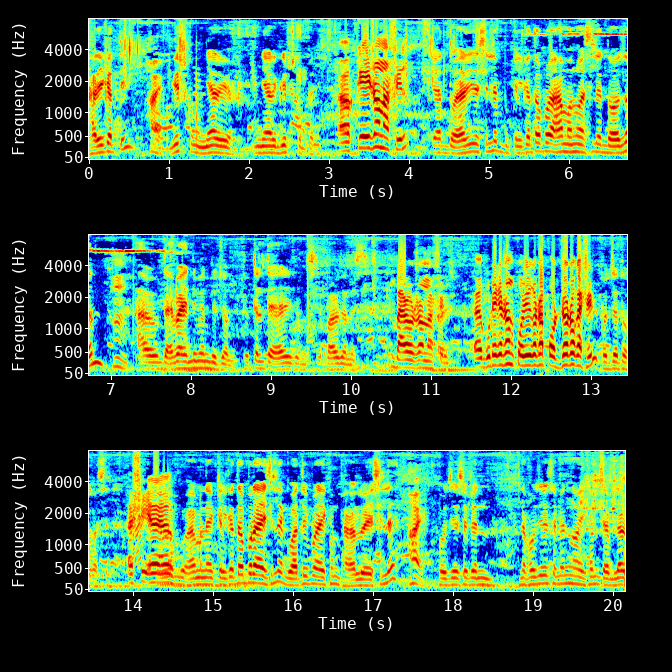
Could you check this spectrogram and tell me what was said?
ধাৰি কাটি গিফ্ট নিয়াৰ নিয়াৰ গিফ্ট কোম্পানী কেইজন আছিল? ইয়াত দহাৰী আছিলে কেলকাতাৰ পৰা অহা মানুহ আছিলে দহজন আৰু ড্ৰাইভাৰ হেণ্ডিমেন দুজন। টোটেল তেহাৰীজন আছিলে বাৰজন আছিলে। বাৰজন আছিল। গোটেইকেইজন কলিকতা পৰ্যটক আছিল? পৰ্যটক আছিল। মানে কেলকাতাৰ পৰা আহিছিলে গুৱাহাটীৰ পৰা এইখন ভাড়া লৈ আহিছিলে। Four zero' seven four zero' seven নহয় এইখন ট্ৰেভেলাৰ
